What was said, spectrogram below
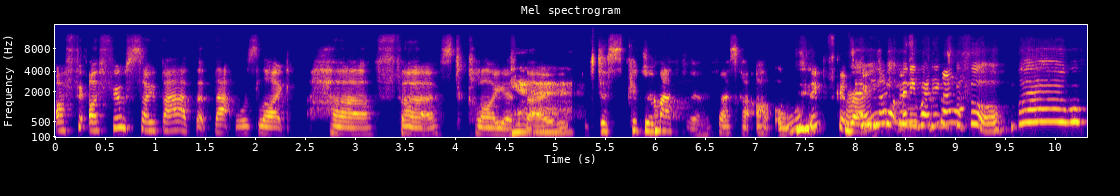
I feel, I feel so bad that that was like her first client yeah. though. Just could you imagine? First client, oh, oh right. Not many weddings before. Well,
